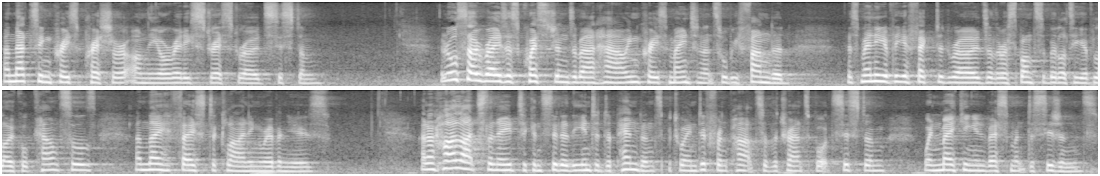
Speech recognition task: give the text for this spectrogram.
and that's increased pressure on the already stressed road system. It also raises questions about how increased maintenance will be funded, as many of the affected roads are the responsibility of local councils and they face declining revenues. And it highlights the need to consider the interdependence between different parts of the transport system when making investment decisions.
